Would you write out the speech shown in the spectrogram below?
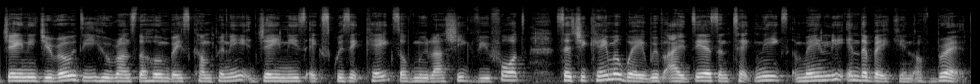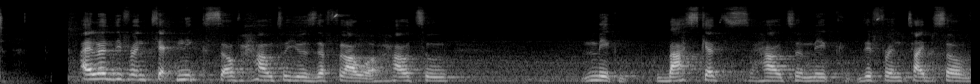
Janie Girodi, who runs the home-based company Janie's Exquisite Cakes of Moule-a-Chique Vieux Fort, said she came away with ideas and techniques mainly in the baking of bread. I learned different techniques of how to use the flour, how to make baskets, how to make different types of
